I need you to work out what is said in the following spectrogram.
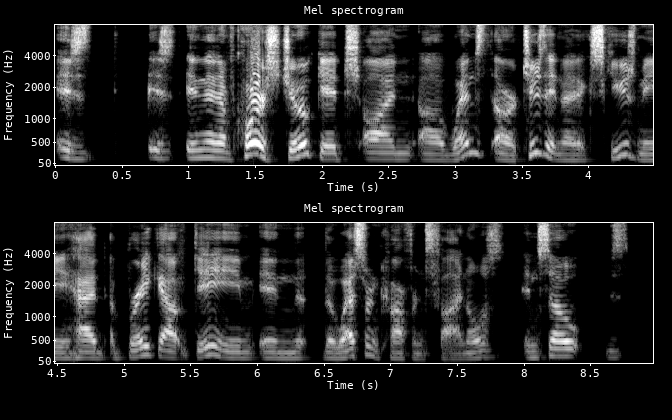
Is is and then of course Jokic on uh, Wednesday or Tuesday night, excuse me, had a breakout game in the- the Western Conference Finals. And so,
